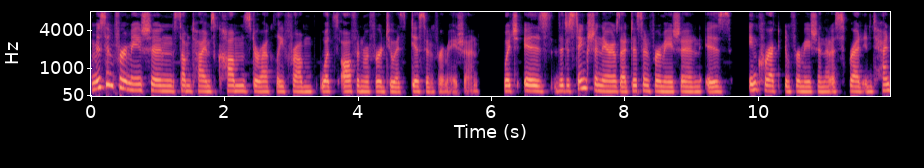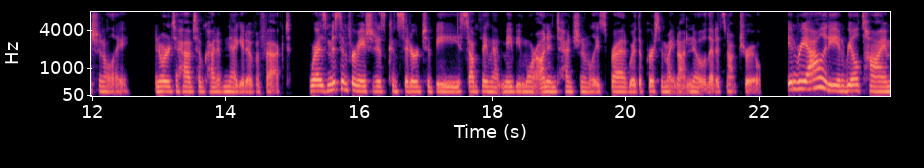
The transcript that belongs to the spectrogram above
Misinformation sometimes comes directly from what's often referred to as disinformation, which is the distinction there is that disinformation is incorrect information that is spread intentionally in order to have some kind of negative effect. Whereas misinformation is considered to be something that may be more unintentionally spread, where the person might not know that it's not true in reality, in real time,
